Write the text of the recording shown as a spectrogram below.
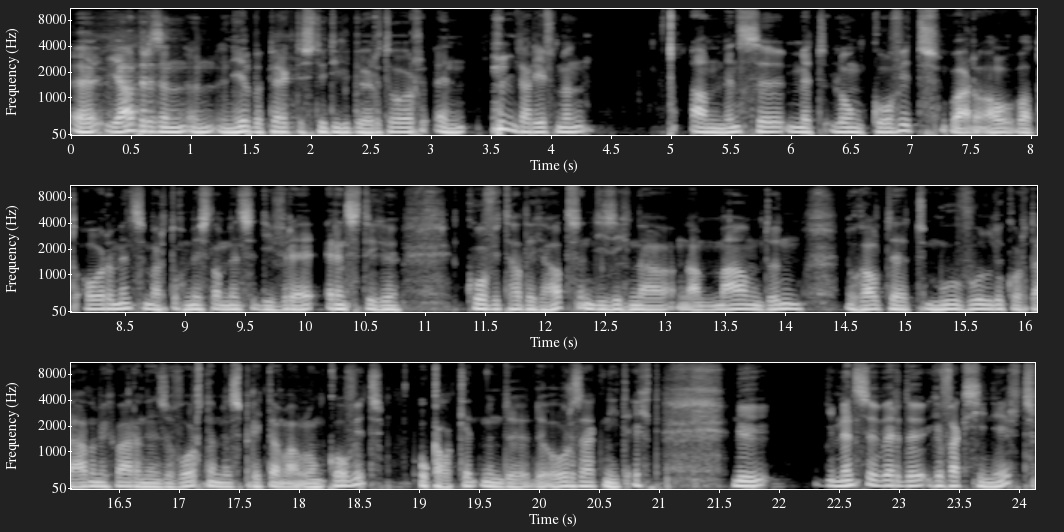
Uh, ja, er is een, een, een, heel beperkte studie gebeurd hoor. En daar heeft men aan mensen met long covid, waren al wat oudere mensen, maar toch meestal mensen die vrij ernstige covid hadden gehad en die zich na, na maanden nog altijd moe voelden, kortademig waren enzovoort. En men spreekt dan van long covid, ook al kent men de, de oorzaak niet echt. Nu, die mensen werden gevaccineerd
